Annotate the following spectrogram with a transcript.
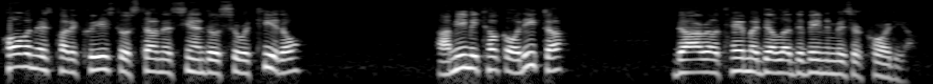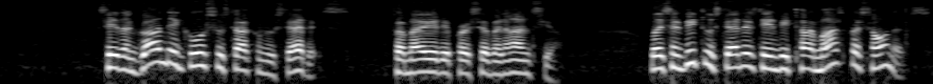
jóvenes para Cristo están haciendo su retiro. A mí me toca ahorita dar el tema de la Divina Misericordia. Si dan grande gusto estar con ustedes, familia de perseverancia. Les invito a ustedes de invitar más personas.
